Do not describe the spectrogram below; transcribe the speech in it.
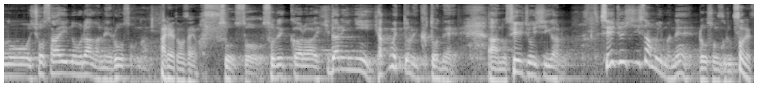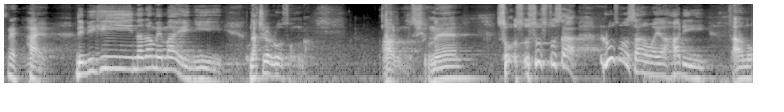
の書斎の裏がねローソンなのありがとうございます。そうそう。それから左に 100m 行くとねあの成城石井がある。成城石井さんも今ねローソングループ、そうですね。はい。で右斜め前にナチュラルローソンがあるんですよね。そうそうするとさ、ローソンさんはやはりあの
